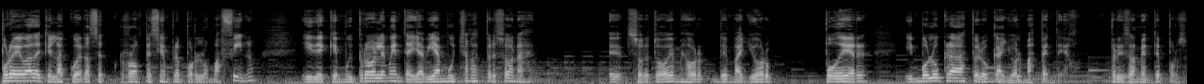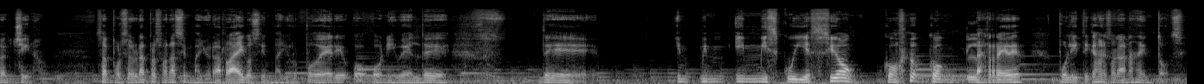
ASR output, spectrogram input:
prueba de que la cuerda se rompe siempre por lo más fino y de que muy probablemente ahí había muchas más personas, eh, sobre todo de, mejor, de mayor poder involucradas, pero cayó el más pendejo, precisamente por ser chino. O sea, por ser una persona sin mayor arraigo, sin mayor poder o, nivel de, de con, las redes políticas venezolanas de entonces.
